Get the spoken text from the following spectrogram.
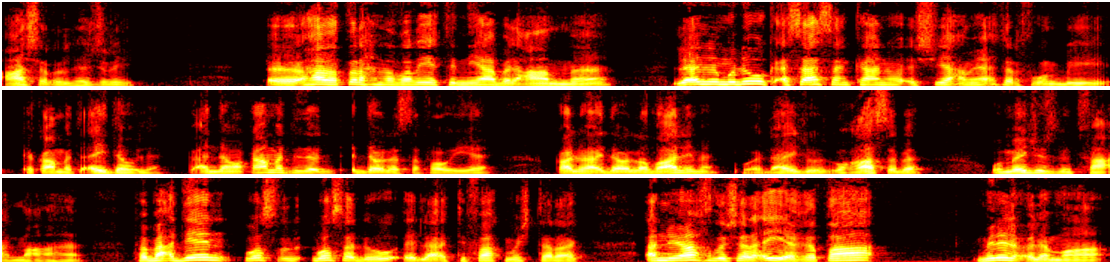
العاشر الهجري. آه، هذا طرح نظرية النيابة العامة لأن الملوك أساسا كانوا الشيعة ما يعترفون بإقامة أي دولة. فعندما قامت الدولة الصفوية قالوا هاي دولة ظالمة ولا يجوز وغاصبة وما يجوز نتفاعل معها. فبعدين وصل وصلوا إلى اتفاق مشترك أنه يأخذوا شرعية غطاء من العلماء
